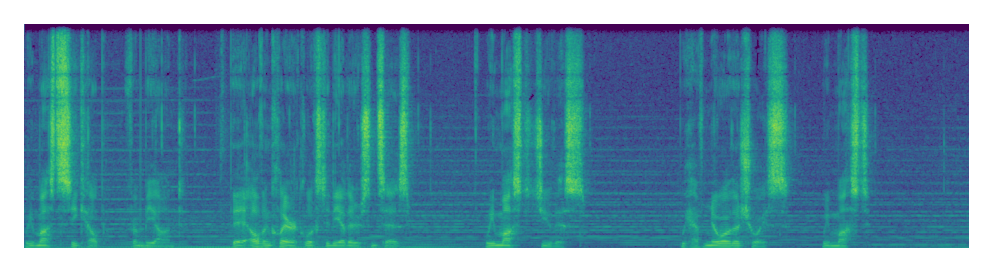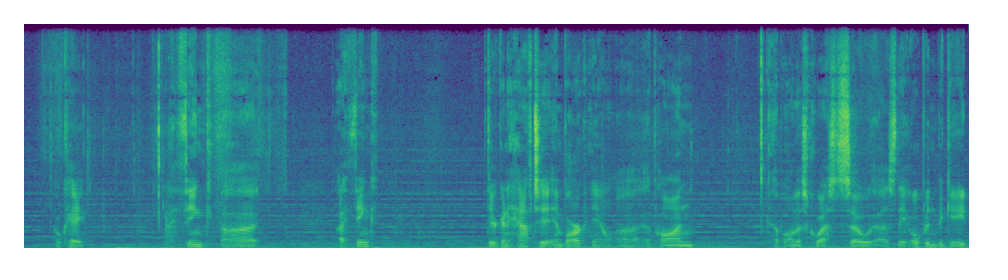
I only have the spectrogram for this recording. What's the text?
We must seek help from beyond. The elven cleric looks to the others and says, We must do this. We have no other choice. We must. Okay. I think uh, I think they're going to have to embark now uh, upon upon this quest. So as they open the gate,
